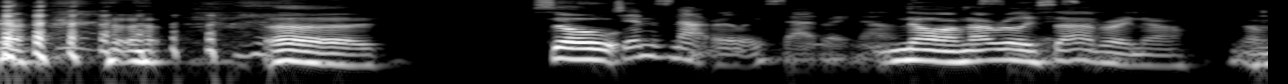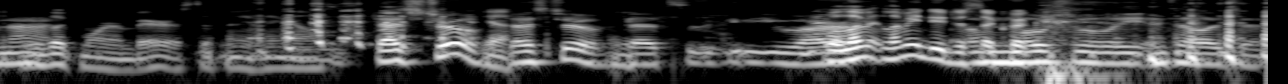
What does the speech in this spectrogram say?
Yeah. uh, so Jim's not really sad right now. no, I'm not really you sad right now. I'm You not. You look more embarrassed, if anything else. That's true. Yeah. That's true. That's you are well, let me let me do just a quick emotionally intelligent.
